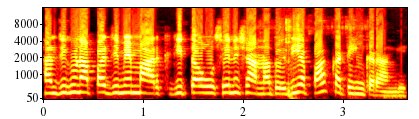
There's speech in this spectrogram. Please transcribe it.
ਹਾਂਜੀ, ਹੁਣ ਆਪਾਂ ਜਿਵੇਂ ਮਾਰਕ ਕੀਤਾ, ਉਸੇ ਨਿਸ਼ਾਨਾ ਤੋਂ ਇਹਦੀ ਆਪਾਂ ਕਟਿੰਗ ਕਰਾਂਗੇ।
